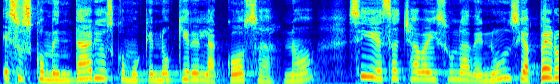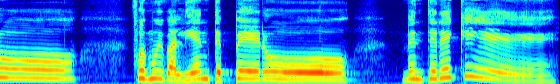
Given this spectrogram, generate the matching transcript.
esos comentarios como que no quiere la cosa, ¿no? Sí, esa chava hizo una denuncia, pero fue muy valiente, pero me enteré que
